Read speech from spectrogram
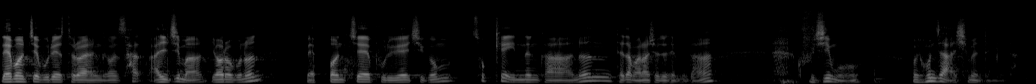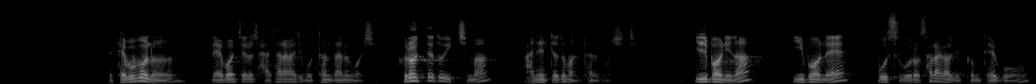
네 번째 부류에 들어야 하는 것을 알지만 여러분은 몇 번째 부류에 지금 속해 있는가는 대답 안 하셔도 됩니다. 굳이 뭐 혼자 아시면 됩니다. 대부분은 네 번째로 잘 살아가지 못한다는 것이에요. 그럴 때도 있지만 아닐 때도 많다는 것이죠. 1번이나 2번의 모습으로 살아가게끔 되고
